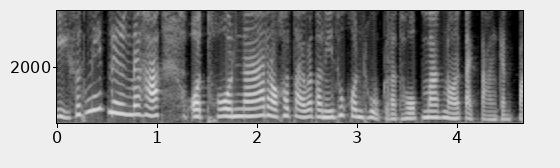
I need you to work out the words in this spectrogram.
อีกสักนิดนึงนะคะ อดทนนะ เราเข้าใจว่าตอนนี้ทุกคนถูกกระทบมากน้อยแตกต่างกันไป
